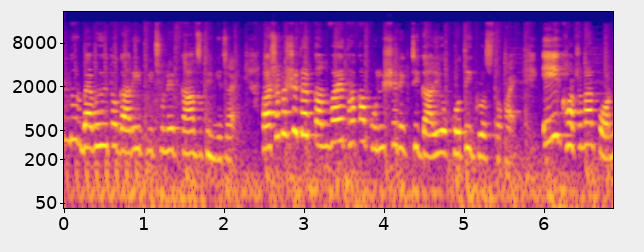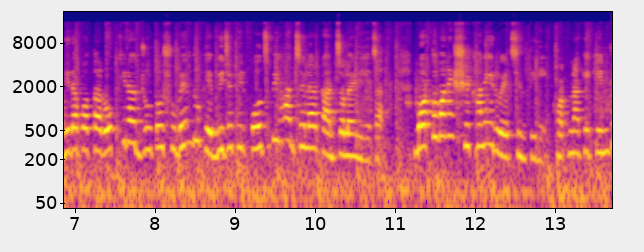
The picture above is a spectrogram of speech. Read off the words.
শুভেন্দুর ব্যবহৃত গাড়ির পিছনের কাজ ভেঙে যায়। পাশাপাশি তার কনভয়ে থাকা পুলিশের একটি গাড়িও ক্ষতিগ্রস্ত হয়। এই ঘটনার পর নিরাপত্তা রক্ষীরা দ্রুত শুভেন্দুকে বিজেপির কোচবিহার জেলার কার্যালয়ে নিয়ে যান। বর্তমানে সেখানেই রয়েছেন তিনি। ঘটনাকে কেন্দ্র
